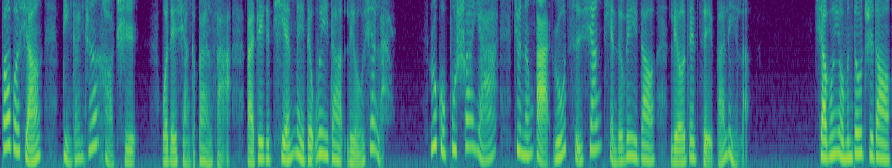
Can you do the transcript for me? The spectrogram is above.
包包想，饼干真好吃，我得想个办法把这个甜美的味道留下来。如果不刷牙，就能把如此香甜的味道留在嘴巴里了。小朋友们都知道，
